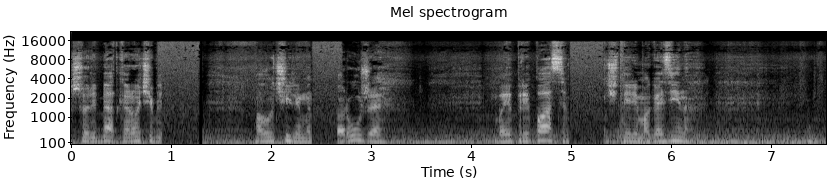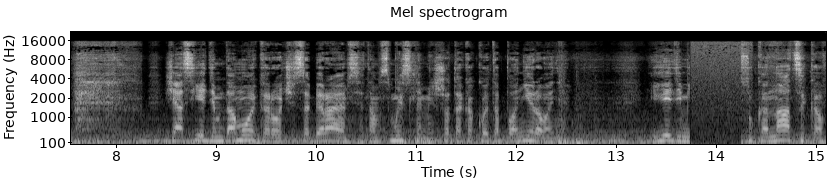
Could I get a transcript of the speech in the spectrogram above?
что, ребят, короче, блин, получили мы оружие, боеприпасы, 4 магазина. Сейчас едем домой, короче, собираемся там с мыслями, что-то какое-то планирование. Едем, сука, нациков.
